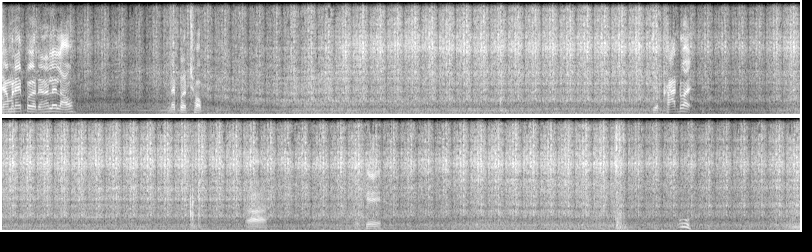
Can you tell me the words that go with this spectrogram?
ยังไม่ได้เปิดอันนั้นเลยเหรอได้เปิดช็อปเสียบคาร์ดด้วย อ่าโอเคอู้มี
